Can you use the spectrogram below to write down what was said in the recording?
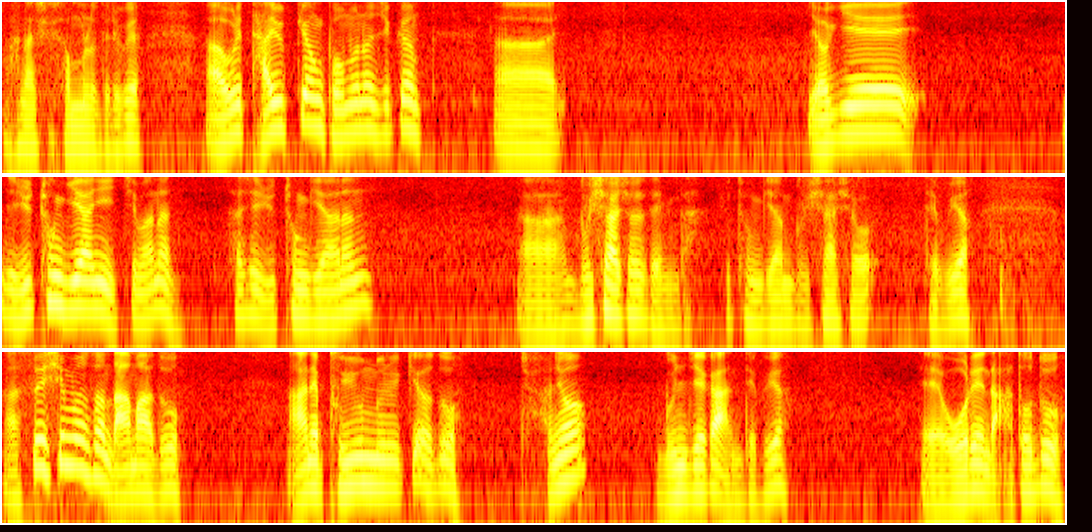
하나씩 선물로 드리고요. 아, 우리 다육경 보면은 지금, 아, 여기에 유통기한이 있지만은 사실 유통기한은 아, 무시하셔도 됩니다. 유통기한 무시하셔도 되고요. 아, 쓰시면서 남아도 안에 부유물을 껴도 전혀 문제가 안 되고요. 예, 오래 놔둬도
